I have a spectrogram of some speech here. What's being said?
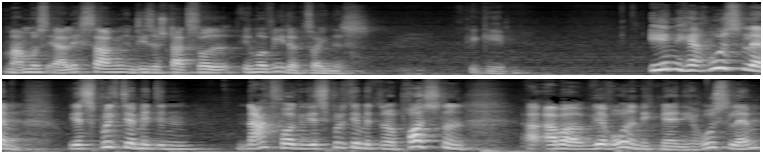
man muss ehrlich sagen, in dieser Stadt soll immer wieder Zeugnis gegeben. In Jerusalem, jetzt spricht er mit den Nachfolgern, jetzt spricht er mit den Aposteln, aber wir wohnen nicht mehr in Jerusalem.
